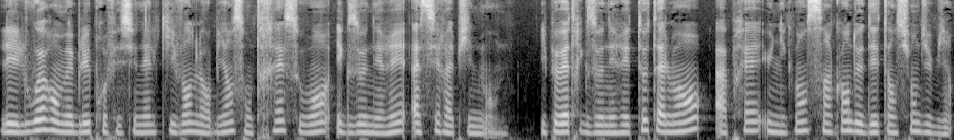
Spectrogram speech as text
les loueurs en meublé professionnels qui vendent leurs biens sont très souvent exonérés assez rapidement. Ils peuvent être exonérés totalement après uniquement 5 ans de détention du bien.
